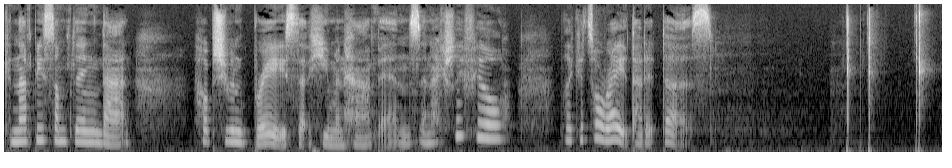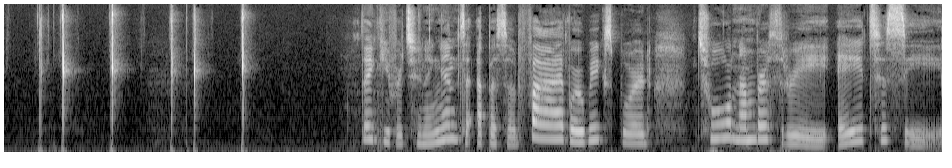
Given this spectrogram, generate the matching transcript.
Can that be something that helps you embrace that human happens and actually feel like it's all right that it does? Thank you for tuning in to episode 5, where we explored tool number 3, A to C.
